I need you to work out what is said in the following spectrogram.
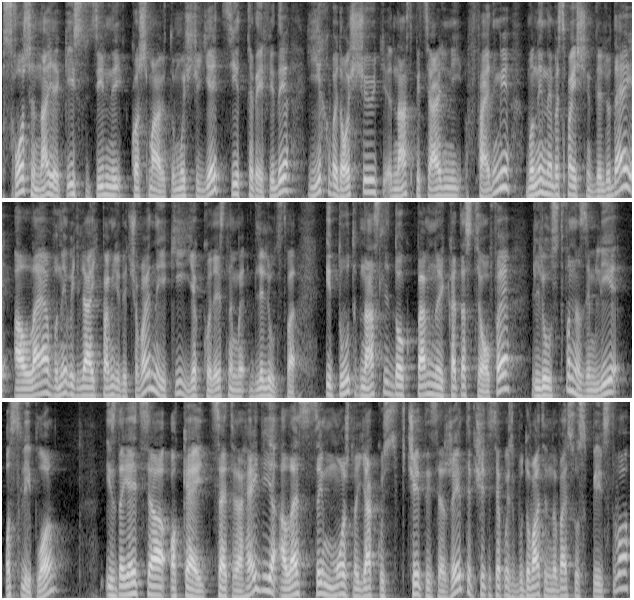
схоже на якийсь суцільний кошмар, тому що є ці трифіди, їх вирощують на спеціальній фермі. Вони небезпечні для людей, але вони виділяють певні речовини, які є корисними для людства. І тут, внаслідок певної катастрофи, людство на землі осліпло. І здається, окей, це трагедія, але з цим можна якось вчитися жити, вчитися якось будувати нове суспільство.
